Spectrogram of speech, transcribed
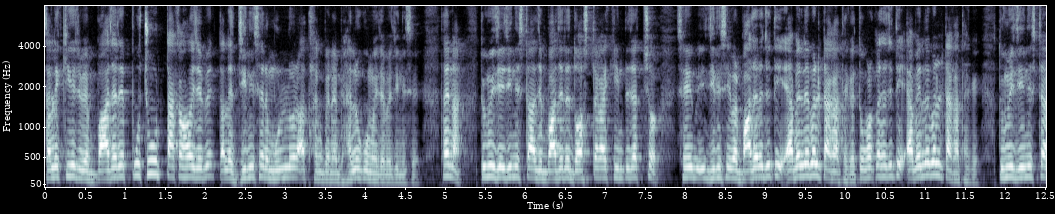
তাহলে কী হয়ে যাবে? বাজারে প্রচুর টাকা হয়ে যাবে। তাহলে জিনিসের মূল্য আর থাকবে না ভ্যালু কমে যাবে জিনিসের। তাই না? তুমি যে জিনিসটা আজ বাজারে দশ টাকায় কিনতে যাচ্ছ, সেই জিনিস এবার বাজারে যদি অ্যাভেলেবেল টাকা থাকে, তোমার কাছে যদি অ্যাভেলেবেল টাকা থাকে, তুমি জিনিসটা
